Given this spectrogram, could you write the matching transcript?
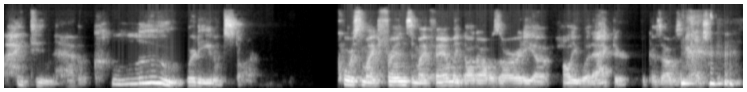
I didn't have a clue where to even start. Of course, my friends and my family thought I was already a Hollywood actor because I was an expert.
